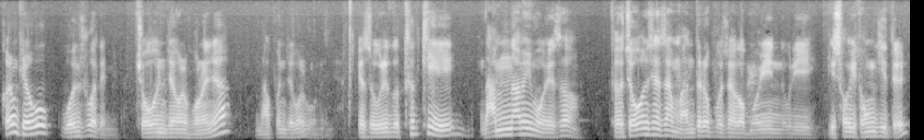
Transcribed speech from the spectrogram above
그럼 결국 원수가 됩니다. 좋은 점을 보느냐, 나쁜 점을 보느냐. 그래서 우리도 특히 남남이 모여서 더 좋은 세상 만들어 보자고 모인 우리 이 소위 동지들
